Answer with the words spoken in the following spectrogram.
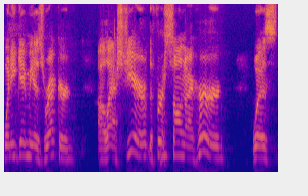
when he gave me his record uh, last year, the 1st mm-hmm. song I heard was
